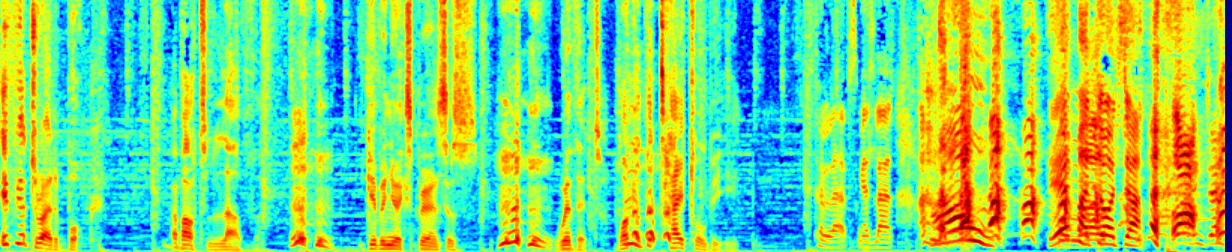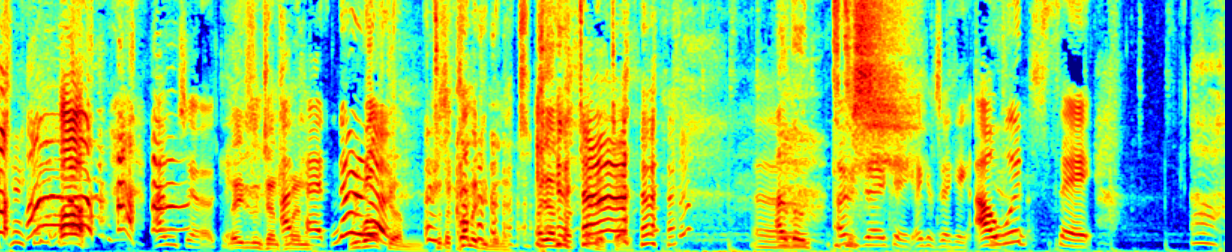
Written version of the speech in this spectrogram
if you had to write a book about love, given your experiences with it, what would the title be? Collapse. ngiyadlala. Oh, yeah, my daughter. I'm joking. I'm joking. Ladies and gentlemen, had- no, we no. welcome to the Comedy Minute, Ayanda Thabete. I'll go. I'm joking. I'm joking. I would say, ah,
